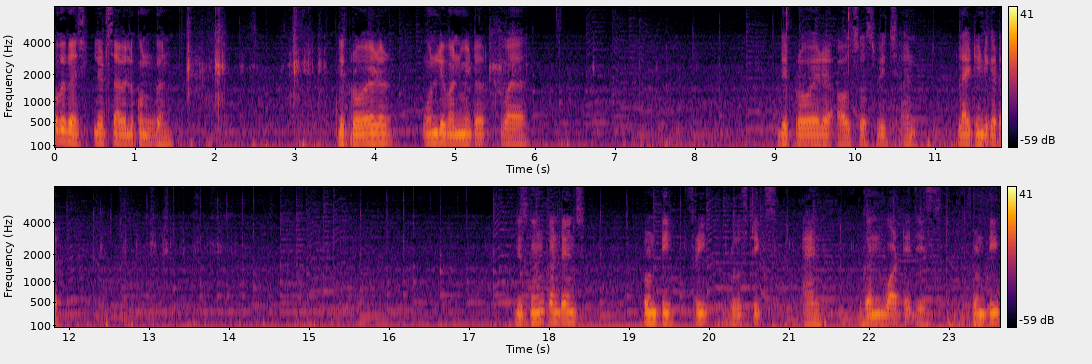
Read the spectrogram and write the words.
Okay guys let's have a look on gun. They provided only 1 meter wire. They provided also switch and light indicator This gun contains 20 free glue sticks and gun wattage is 20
